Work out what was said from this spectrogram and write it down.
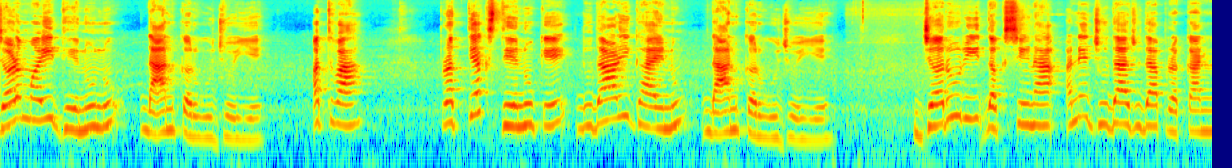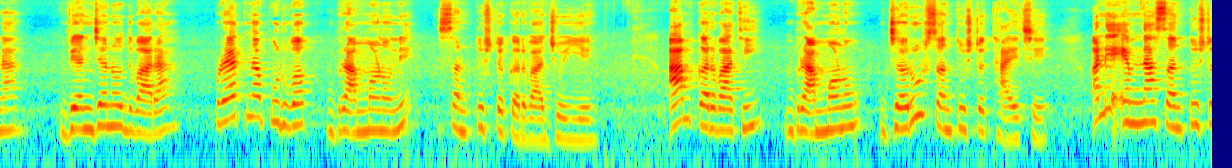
જળમયી ધેનુનું દાન કરવું જોઈએ અથવા પ્રત્યક્ષ ધેનુ કે દુધાળી ગાયનું દાન કરવું જોઈએ. જરૂરી દક્ષિણા અને જુદા જુદા પ્રકારના વ્યંજનો દ્વારા પ્રયત્નપૂર્વક બ્રાહ્મણોને સંતુષ્ટ કરવા જોઈએ. આમ કરવાથી બ્રાહ્મણો જરૂર સંતુષ્ટ થાય છે અને એમના સંતુષ્ટ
